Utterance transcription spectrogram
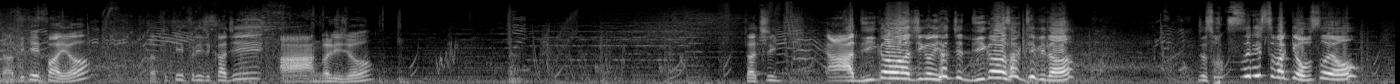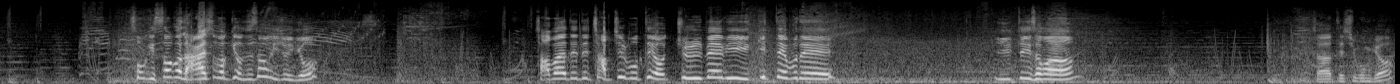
자 PK 파이어. 자 PK 프리즈까지. 아 안걸리죠 자 지금 아 니가와 지금 현재 니가와 상태입니다. 이제 속 쓰릴 수밖에 없어요. 속이 썩어 나갈 수밖에 없는 상황이죠 이거. 잡아야 되는데 잡질 못해요. 줄뱀이 있기 때문에. 1대2 상황. 자 대시 공격.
